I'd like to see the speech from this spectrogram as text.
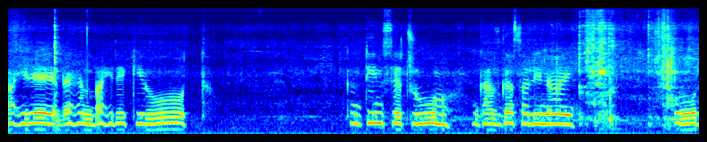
বাহিরে, দেখেন বাহিরে কি রোদ। তিন সেট রুম গাছ গাছালি নাই। রোদ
